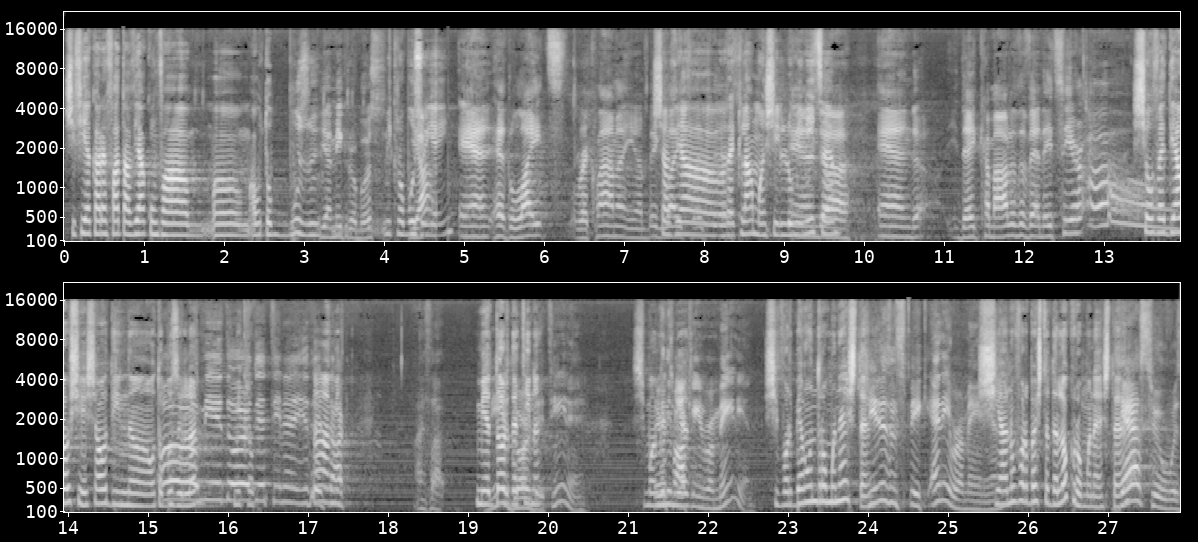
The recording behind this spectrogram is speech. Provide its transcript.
și fiecare fată avea cumva uh, autobuzul yeah, microbus, Microbuzul yeah, ei. and had lights, reclama, you know, big și lights avea like this. reclamă și luminițe And, uh, and they'd come out of the van, they'd see her, oh, și o vedeau și ieșeau din uh, autobuzul oh, lor. mi-e dor micro- de tine. They're Ah, mi- talk- I thought, Mi-e "Mi-e dor de dor tine. de tine. Și mă They were gândim, "Mi-e-" talking in Romanian. și vorbeau în She românește. doesn't speak any Și Romanian. ea nu vorbește deloc românește. Guess who was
